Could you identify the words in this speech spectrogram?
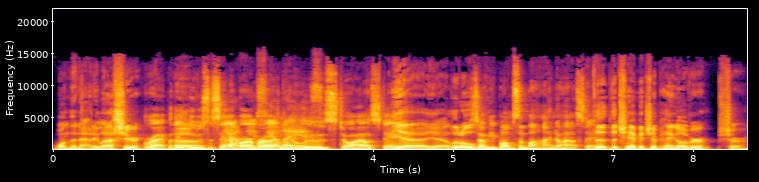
won the Natty last year. Right, but they Uh, lose to Santa yeah, Barbara and they is- lose to Ohio State. Yeah, yeah, a little. So he bumps them behind Ohio State. the the championship hangover, sure,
